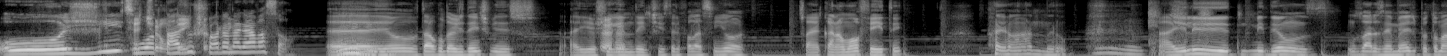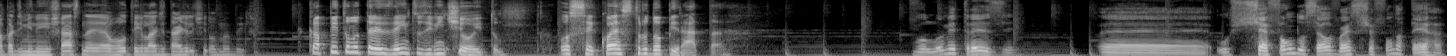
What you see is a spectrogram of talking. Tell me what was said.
Hoje Você o um Otávio dente chora ontem? na gravação. É, Uhum. eu tava com dor de dente, Vinícius. Aí eu cheguei Uhum. no dentista ele falou assim, ô, só é canal mal feito, hein? Aí eu, ah não. Aí ele me deu uns, uns vários remédios pra eu tomar pra diminuir o inchaço, né? Aí eu voltei lá de tarde e ele tirou meu dente. Capítulo 328 O sequestro do pirata. Volume 13. É... O chefão do céu versus chefão da terra.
